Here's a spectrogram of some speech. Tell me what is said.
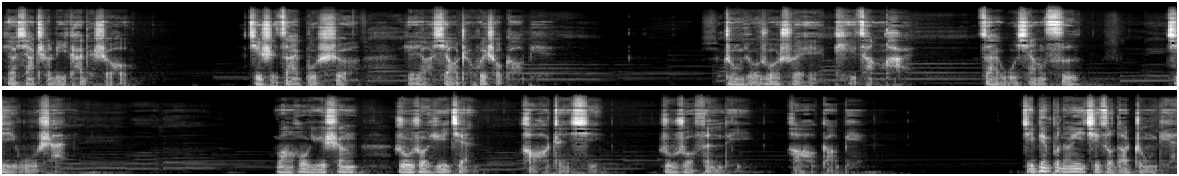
要下车离开的时候，即使再不舍。”也要笑着挥手告别。终有弱水替沧海，再无相思寄巫山。往后余生，如若遇见，好好珍惜；如若分离，好好告别。即便不能一起走到终点，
